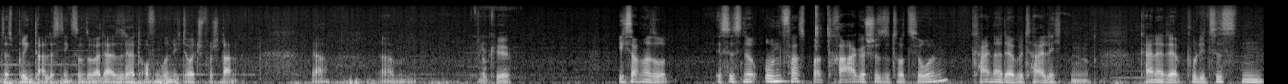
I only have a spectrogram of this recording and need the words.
das bringt alles nichts und so weiter. Also der hat offenkundig Deutsch verstanden. Ja, ähm, okay. Ich sag mal so, es ist eine unfassbar tragische Situation. Keiner der Beteiligten, keiner der Polizisten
